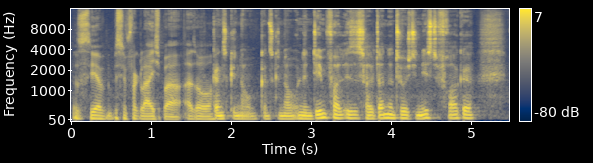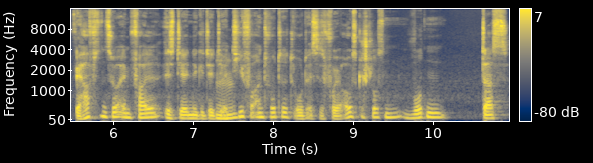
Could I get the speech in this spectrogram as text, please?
Das ist hier ein bisschen vergleichbar. Also ganz genau, ganz genau. Und in dem Fall ist es halt dann natürlich die nächste Frage: Wer haftet in so einem Fall? Ist derjenige, der die mhm. IT verantwortet oder ist es vorher ausgeschlossen worden, dass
